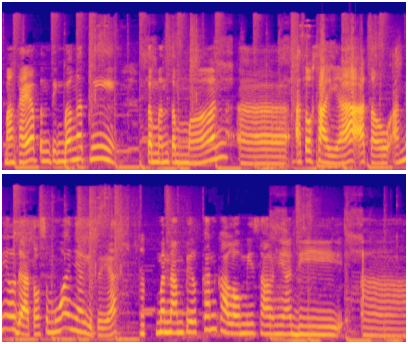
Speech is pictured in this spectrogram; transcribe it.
Makanya penting banget nih teman-teman eh, atau saya atau Amilda atau semuanya gitu ya menampilkan kalau misalnya di eh,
